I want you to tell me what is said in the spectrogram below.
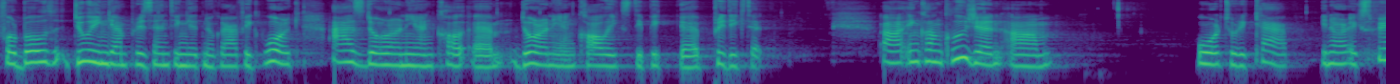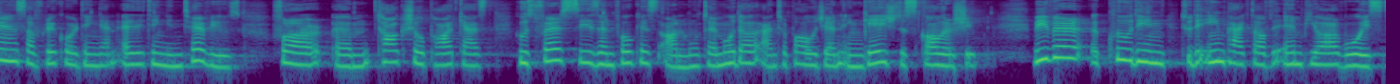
for both doing and presenting ethnographic work, as Durrani and, um, Durrani and colleagues depict, uh, predicted. Uh, in conclusion, um, or to recap, in our experience of recording and editing interviews for our um, talk show podcast, whose first season focused on multimodal anthropology and engaged scholarship, We were alluding to the impact of the NPR voice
